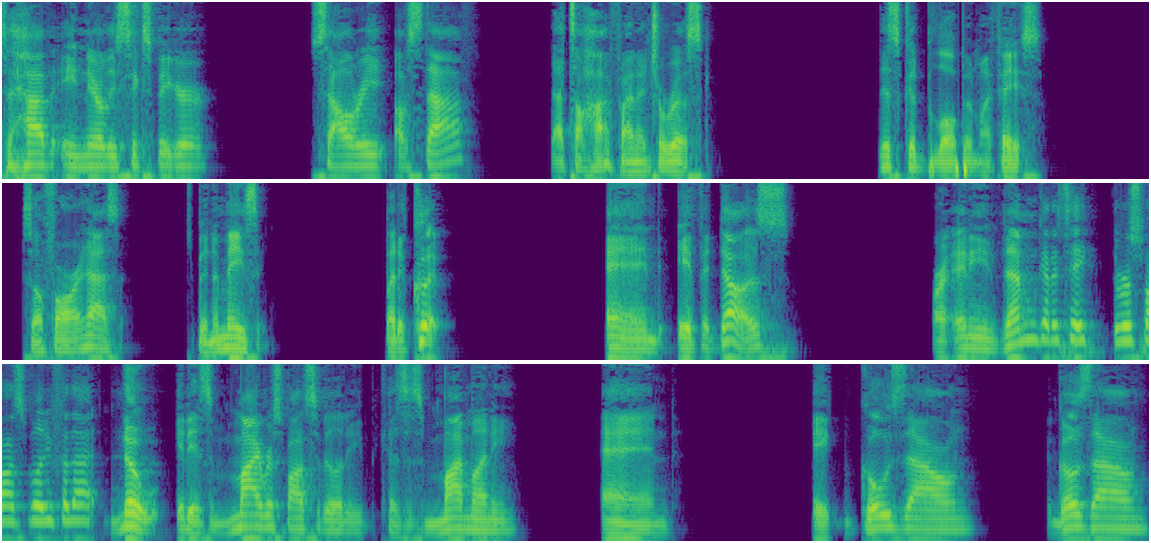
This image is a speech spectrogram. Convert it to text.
To have a nearly six figure salary of staff, that's a high financial risk. This could blow up in my face. So far, it hasn't. It's been amazing, but it could. And if it does, are any of them going to take the responsibility for that? No, it is my responsibility because it's my money and it goes down. It goes down.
